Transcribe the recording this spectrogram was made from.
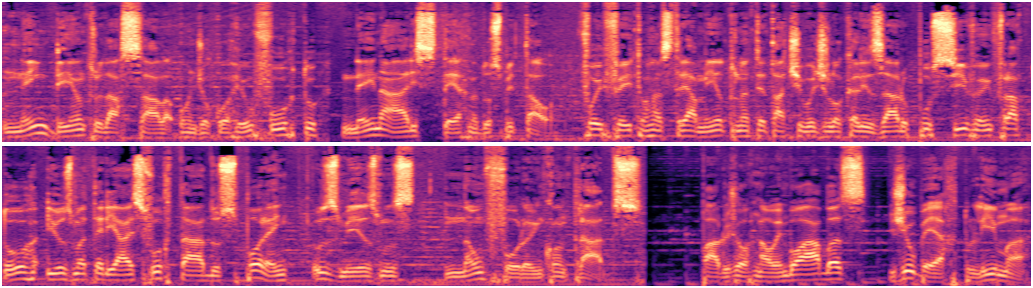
nem dentro da sala onde ocorreu o furto, nem na área externa do hospital. Foi feito um rastreamento na tentativa de localizar o possível infrator e os materiais furtados, porém, os mesmos não foram encontrados. Para o Jornal em Boabas, Gilberto Lima.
